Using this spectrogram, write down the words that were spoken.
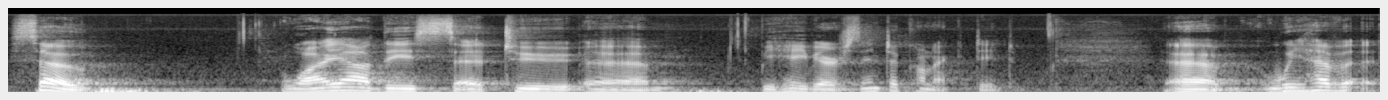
So, why are these two um, behaviors interconnected? we have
